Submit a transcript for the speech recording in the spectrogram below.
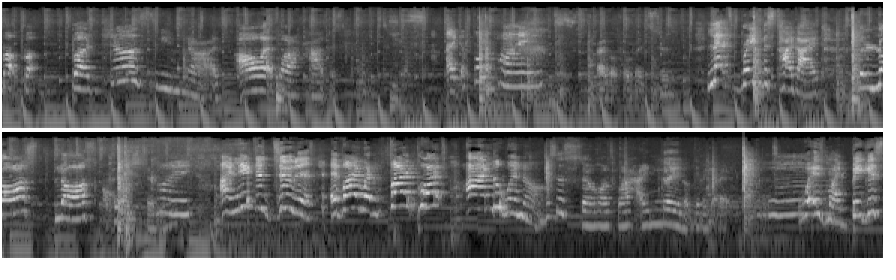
but, but, but just be nice. I'll let Farah have this point. I got four points. I got four points too. Let's break this tie, guys. The last, last question. Okay, I need to do this. If I win five points, I'm the winner. This is so hard, Farah. I know you're not gonna get it. Mm, What is my biggest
